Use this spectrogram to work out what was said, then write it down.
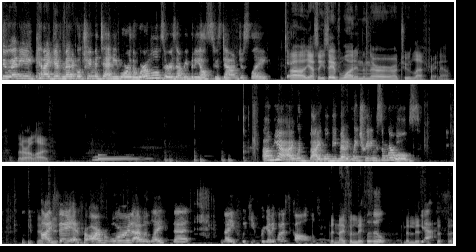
Do any? Can I give medical treatment to any more of the werewolves, or is everybody else who's down just like? Uh, yeah. So you saved one, and then there are two left right now that are alive. Um. Yeah. I would. I will be medically treating some werewolves. Get that I kid- say, and for our reward, I would like that knife. We keep forgetting what it's called. the knife of lith. Lil. The lith. Yes. The, the,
